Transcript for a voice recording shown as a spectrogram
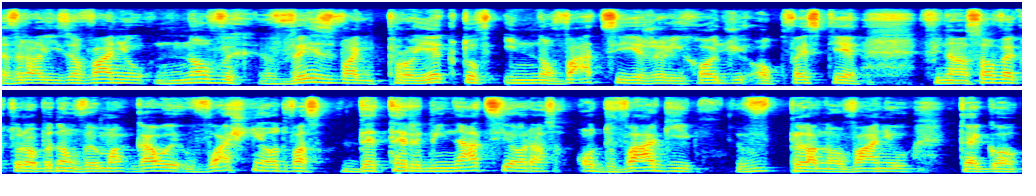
y, zrealizowaniu nowych wyzwań, projektów, innowacji, jeżeli chodzi o kwestie finansowe, które będą wymagały właśnie od Was determinacji oraz odwagi w planowaniu tego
